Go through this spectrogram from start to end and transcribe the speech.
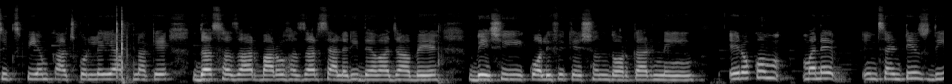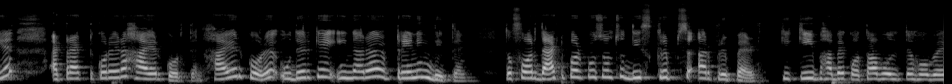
six P M কাজ করলেই আপনাকে দশ হাজার বারো হাজার স্যালারি দেওয়া যাবে বেশি কোয়ালিফিকেশন দরকার নেই এরকম মানে ইনসেন্টিভস দিয়ে অ্যাট্রাক্ট করে এরা হায়ার করতেন হায়ার করে ওদেরকে ইনারা ট্রেনিং দিতেন তো for that purpose also the scripts are prepared কি কীভাবে কথা বলতে হবে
